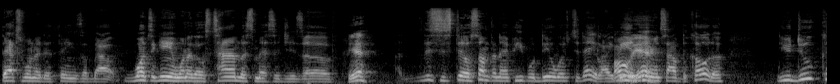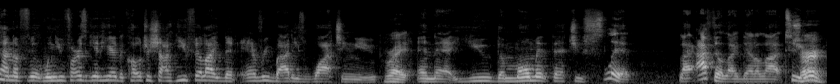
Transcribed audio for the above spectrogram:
that's one of the things about once again one of those timeless messages of Yeah, this is still something that people deal with today. Like Oh, being yeah. here in South Dakota, you do kind of feel when you first get here, the culture shock. You feel like that everybody's watching you, Right. And that you, the moment that you slip, like I feel like that a lot too. Sure.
